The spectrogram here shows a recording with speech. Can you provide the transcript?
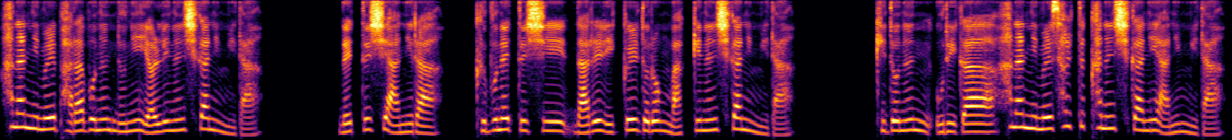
하나님을 바라보는 눈이 열리는 시간입니다. 내 뜻이 아니라 그분의 뜻이 나를 이끌도록 맡기는 시간입니다. 기도는 우리가 하나님을 설득하는 시간이 아닙니다.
